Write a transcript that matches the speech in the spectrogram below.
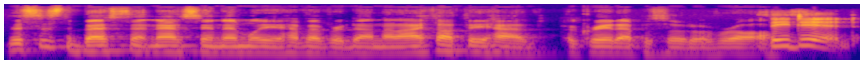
This is the best that Nancy and Emily have ever done, and I thought they had a great episode overall. They did.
